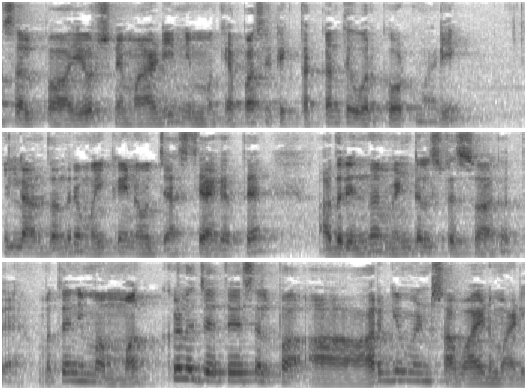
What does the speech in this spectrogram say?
ಸ್ವಲ್ಪ ಯೋಚನೆ ಮಾಡಿ, ನಿಮ್ಮ ಕೆಪಾಸಿಟಿಗೆ ತಕ್ಕಂತೆ ವರ್ಕೌಟ್ ಮಾಡಿ. ಇಲ್ಲ ಅಂತಂದರೆ ಮೈಕೈ ನೋವು ಜಾಸ್ತಿ ಆಗುತ್ತೆ. ಅದರಿಂದ ಮೆಂಟಲ್ ಸ್ಟ್ರೆಸ್ಸು ಆಗುತ್ತೆ. ಮತ್ತು ನಿಮ್ಮ ಮಕ್ಕಳ ಜೊತೆ ಸ್ವಲ್ಪ ಆರ್ಗ್ಯುಮೆಂಟ್ಸ್ ಅವಾಯ್ಡ್ ಮಾಡಿ.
